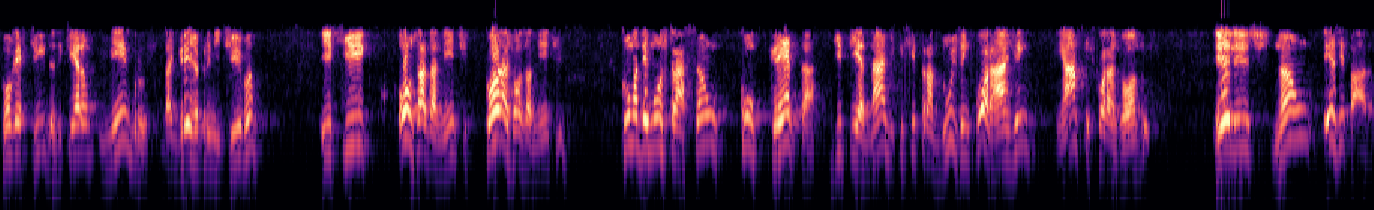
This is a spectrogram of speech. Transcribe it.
convertidas e que eram membros da igreja primitiva e que ousadamente, corajosamente, com uma demonstração concreta de piedade que se traduz em coragem, em atos corajosos, eles não hesitaram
